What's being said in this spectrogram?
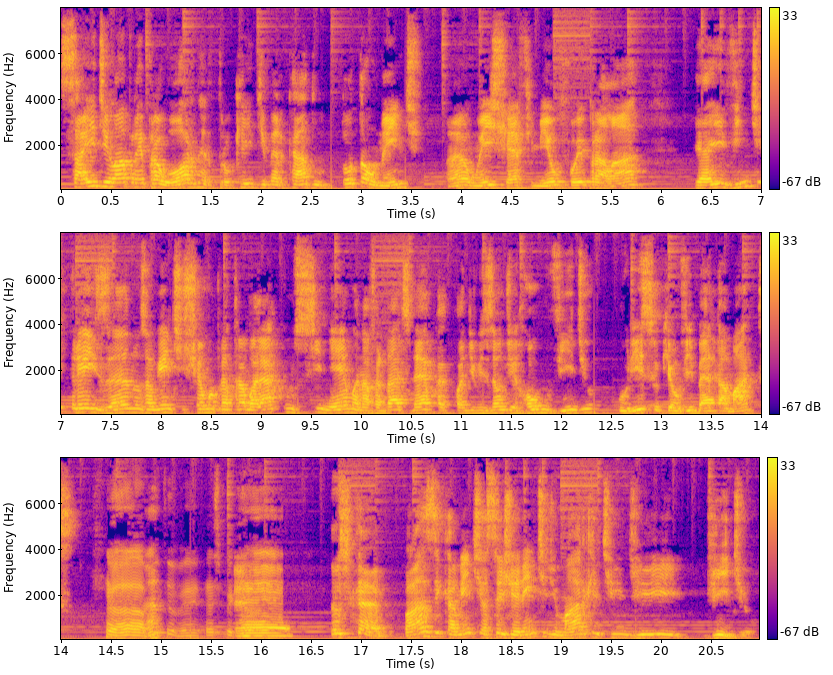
Saí de lá para ir para Warner, troquei de mercado totalmente. Né? Um ex-chefe meu foi para lá. E aí, 23 anos, alguém te chama para trabalhar com cinema, na verdade, na época, com a divisão de home video, por isso que eu vi Betamax. Ah, né? muito bem, tá explicando. É, então, cara, basicamente ia ser gerente de marketing de vídeo.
